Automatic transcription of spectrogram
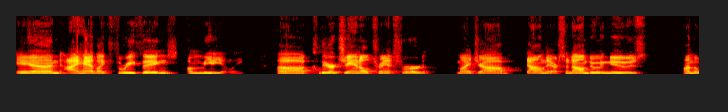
and I had like three things immediately. Uh, Clear Channel transferred my job down there. So now I'm doing news on the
